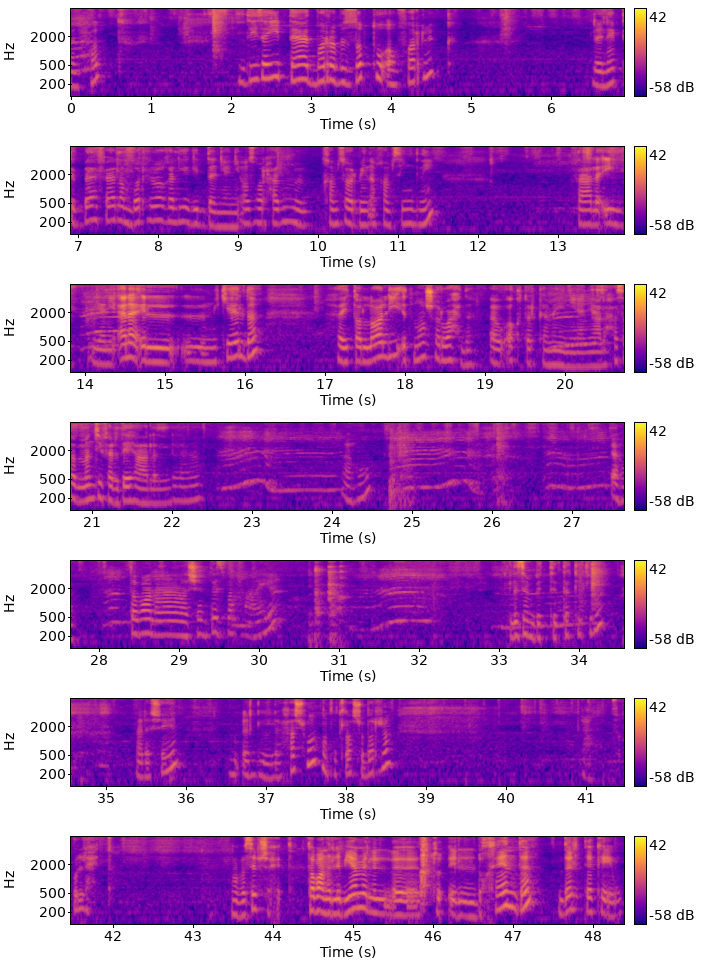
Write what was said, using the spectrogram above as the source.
بنحط. دي زي بتاعت بره بالظبط وأوفر لك. لأن هي بتتباع فعلا بره غالية جدا يعني أصغر حجم بخمسة وأربعين أو خمسين جنيه. فعلى إيه؟ يعني أنا ال- المكيال ده هيطلع لي 12 واحدة أو أكتر كمان يعني على حسب ما أنتي فرداها على ال أهو. أهو. طبعا أنا عشان تثبت معايا. لازم بتتكي كده علشان الحشوة ما تطلعش بره. في كل حتة. ما بسيبش حتة. طبعا اللي بيعمل ال- الدخان ده ده الكاكاو.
